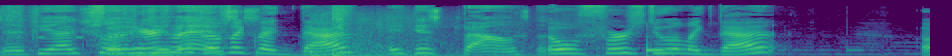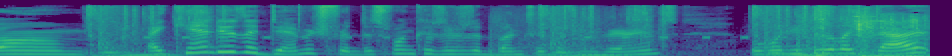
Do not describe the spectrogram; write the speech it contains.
If you So actually here's do what this, it goes like like that. it just bounces. So first do it like that. Um, I can't do the damage for this one because there's a bunch of different variants. But when you do it like that,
